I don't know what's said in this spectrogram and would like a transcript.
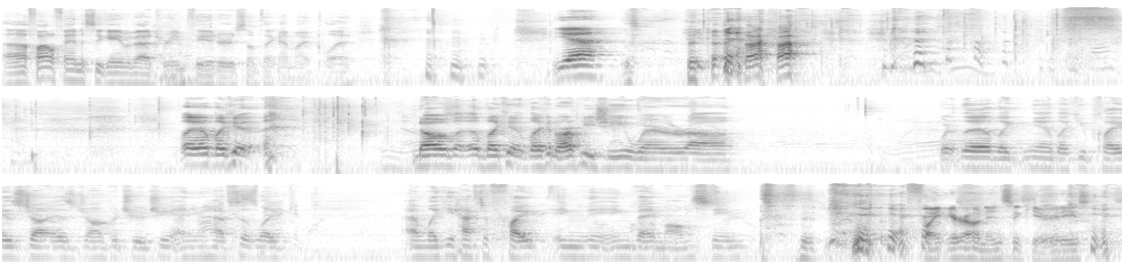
uh, Final Fantasy game about Dream Theater is something I might play. Yeah. If you found him, Like like it. No, like a, like an RPG where uh, where the like you know like you play as John as John Petrucci and you have to like and like you have to fight Yngwie Yngwie Malmsteen. Fight your own insecurities.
